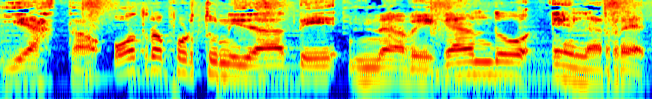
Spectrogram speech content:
y hasta otra oportunidad de navegando en la red.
